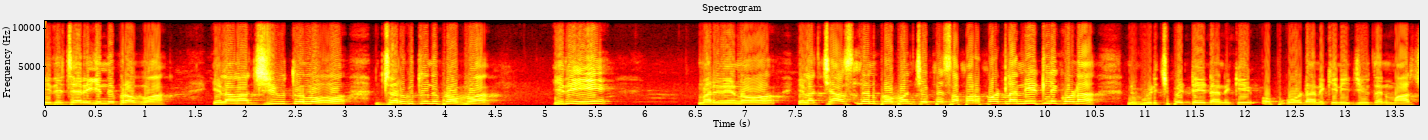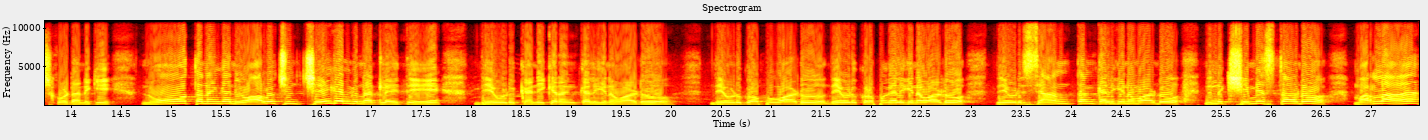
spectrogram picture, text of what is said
ఇది జరిగింది ప్రభువా ఇలా నా జీవితంలో జరుగుతుంది ప్రభువా ఇది మరి నేను ఇలా చేస్తున్నాను ప్రభు అని చెప్పేసి ఆ పొరపాట్లన్నింటినీ కూడా నువ్వు విడిచిపెట్టేయడానికి ఒప్పుకోవడానికి నీ జీవితాన్ని మార్చుకోవడానికి నూతనంగా నీవు ఆలోచన చేయగలిగినట్లయితే దేవుడు కనికరం కలిగిన వాడు దేవుడు గొప్పవాడు దేవుడు కృప కలిగిన వాడు దేవుడు శాంతం కలిగిన వాడు నిన్ను క్షమిస్తాడు మరలా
